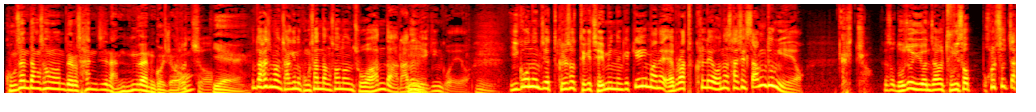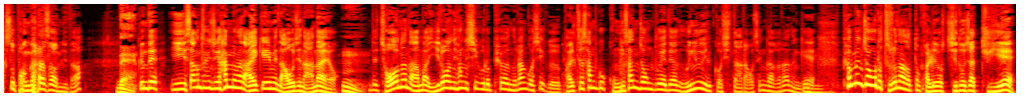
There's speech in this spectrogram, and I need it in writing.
공산당 선언대로 산지는 않는다는 거죠. 그렇죠. 예. 근데 하지만 자기는 공산당 선언 좋아한다라는 음. 얘기인 거예요. 음. 이거는 이제 그래서 되게 재밌는 게 게임 안에 에브라트 클레어는 사실 쌍둥이에요. 그렇죠. 그래서 노조 위원장을 둘이서 홀수 짝수 번갈아서 합니다. 네. 근데 이 쌍둥이 중에 한 명은 아예 게임에 나오진 않아요. 음. 근데 저는 아마 이런 형식으로 표현을 한 것이 그 발트 3국 공산 정부에 대한 은유일 것이다라고 생각을 하는 게 표면적으로 드러난 어떤 관리적 지도자 뒤에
